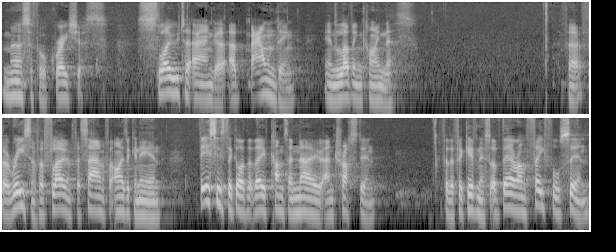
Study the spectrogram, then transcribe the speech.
merciful, gracious, slow to anger, abounding in loving kindness. For, for Reese and for Flo and for Sam, and for Isaac and Ian, this is the God that they've come to know and trust in for the forgiveness of their unfaithful sin.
